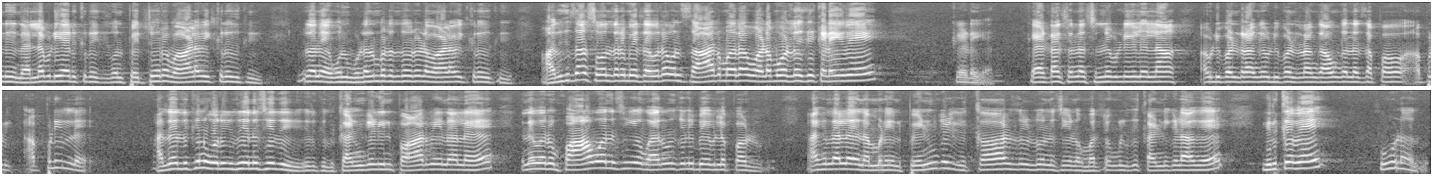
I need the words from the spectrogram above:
நல்லபடியாக இருக்கிறதுக்கு உன் பெற்றோரை வாழ வைக்கிறதுக்கு தானே? உன் உடன் பிறந்தவர்களை வாழ வைக்கிறதுக்கு. அதுக்கு தான் சுதந்திரமே தவிர உன் தாறுமாறாக உடம்பு ஓடுறதுக்கு கிடையவே கிடையாது. கேட்டால் சொன்னால் சின்ன பிள்ளைகள் எல்லாம் அப்படி பண்ணுறாங்க இப்படி பண்ணுறாங்க அவங்க என்ன தப்பா? அப்படி அப்படி இல்லை. அது அதுக்குன்னு ஒரு இது என்ன செய்யுது? இருக்குது. கண்களின் பார்வையினால் என்ன வரும்? பாவம் என்ன செய்யும்? வரும்னு சொல்லி பேபில் பாடுறது அதனால் நம்முடைய பெண்கள் எக்காலத்திலும் என்ன செய்யணும்? மற்றவங்களுக்கு கண்ணிகளாக இருக்கவே கூடாது.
